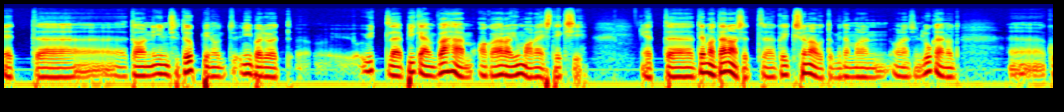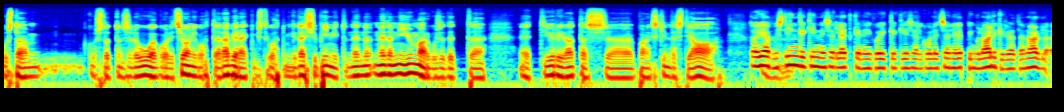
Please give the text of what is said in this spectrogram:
et äh, ta on ilmselt õppinud nii palju, et ütle pigem vähem, aga ära jumala eest eksi. et äh, tema tänased äh, kõik sõnavõtud, mida ma olen, olen siin lugenud, äh, kus ta, kus talt on selle uue koalitsiooni kohta ja läbirääkimiste kohta mingeid asju pinnitud, need, need on nii ümmargused, et et Jüri Ratas paneks kindlasti A ta hoiab vist hinge kinni selle hetkeni, kui ikkagi seal koalitsioonilepingule allkirjad on alla,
